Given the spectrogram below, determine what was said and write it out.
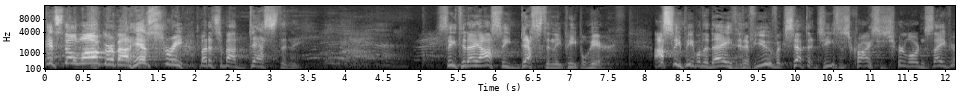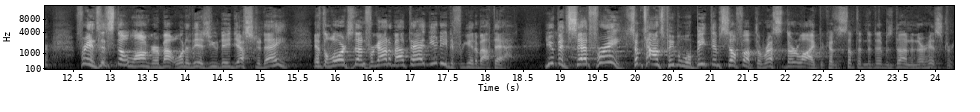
It's no longer about history, but it's about destiny. See, today I see destiny people here. I see people today that if you've accepted Jesus Christ as your Lord and Savior, friends, it's no longer about what it is you did yesterday. If the Lord's done forgot about that, you need to forget about that. You've been set free. Sometimes people will beat themselves up the rest of their life because of something that was done in their history.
